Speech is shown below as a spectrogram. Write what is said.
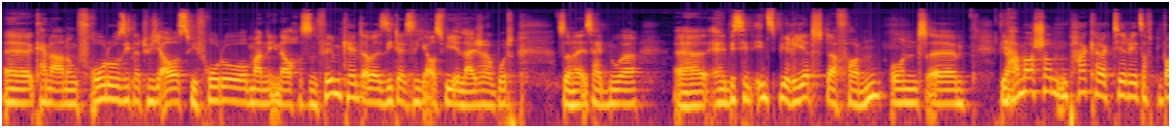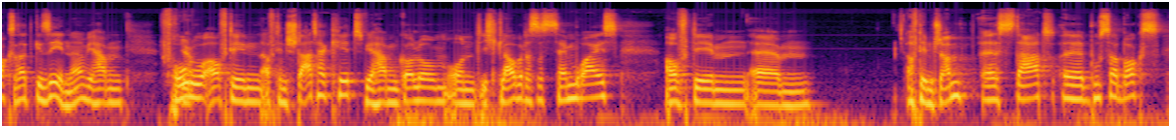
äh, keine Ahnung, Frodo sieht natürlich aus wie Frodo, man ihn auch aus dem Film kennt, aber er sieht jetzt nicht aus wie Elijah Wood, sondern ist halt nur äh, ein bisschen inspiriert davon. Und äh, wir haben auch schon ein paar Charaktere jetzt auf dem Boxart gesehen. Ne? Wir haben Frodo ja. auf den, auf den Starter-Kit, wir haben Gollum und ich glaube, das ist Samwise auf dem, ähm, auf dem Jump-Start-Booster-Box. Äh,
